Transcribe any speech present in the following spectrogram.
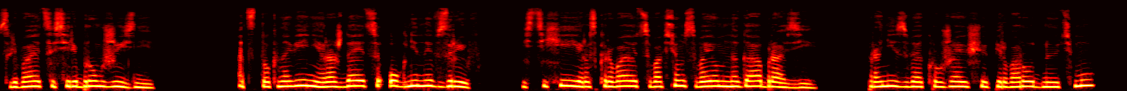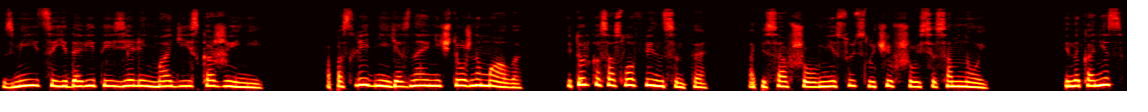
сливается серебром жизни. От столкновения рождается огненный взрыв, и стихии раскрываются во всем своем многообразии, пронизывая окружающую первородную тьму змеится ядовитая зелень магии искажений. А последней я знаю ничтожно мало, и только со слов Винсента, описавшего мне суть случившегося со мной. И, наконец,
